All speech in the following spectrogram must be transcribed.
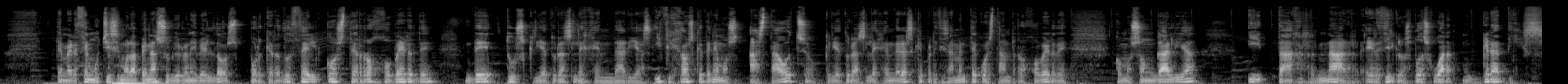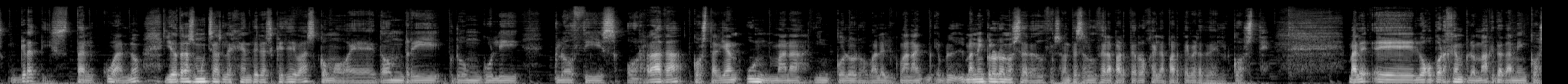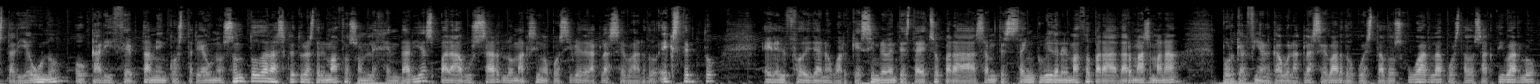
te merece muchísimo la pena subirlo a nivel 2, porque reduce el coste rojo-verde de tus criaturas legendarias. Y fijaos que tenemos hasta 8 criaturas legendarias que precisamente cuestan rojo-verde, como son Galia, y Tarnar, es decir, que los puedes jugar gratis, gratis, tal cual, ¿no? Y otras muchas legendarias que llevas, como eh, Donri, Grunguli, Clothis o Rada, costarían un maná incoloro, ¿vale? El maná, el maná incoloro no se reduce, solamente se reduce la parte roja y la parte verde del coste. ¿Vale? Eh, luego, por ejemplo, Magda también costaría uno, o Caricep también costaría uno. Son todas las criaturas del mazo son legendarias para abusar lo máximo posible de la clase Bardo, excepto el Elfo de Janowar, que simplemente está hecho para, simplemente está incluido en el mazo para dar más mana, porque al fin y al cabo la clase Bardo cuesta 2 jugarla, cuesta 2 activarlo,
